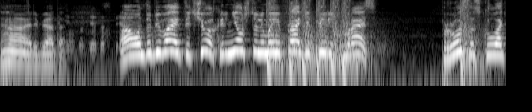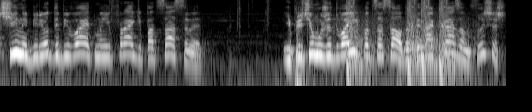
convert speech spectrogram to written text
А, ребята. А он добивает, ты чё, охренел что ли мои фраги тырить, мразь? Просто с кулачины берет, добивает мои фраги, подсасывает. И причем уже двоих подсосал, да ты наказан, слышишь?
